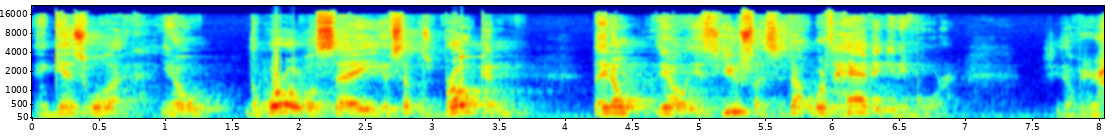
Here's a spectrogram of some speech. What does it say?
And guess what? You know, the world will say if something's broken, they don't, you know, it's useless. It's not worth having anymore. She's over here.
